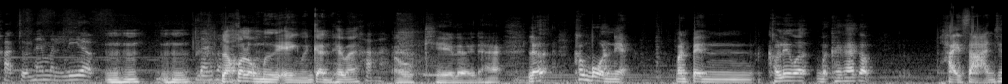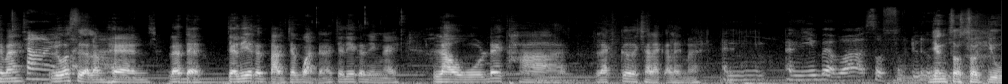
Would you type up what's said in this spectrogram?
ขัดจนให้มันเรียบ อือฮึอือฮึได้เท่าแล้วก็ลงมือเองเหมือนกันใช่ไหมค่ะ โอเคเลยนะฮะ แล้วข้างบนเนี่ย มันเป็นเขาเรียกว่าคล้ายๆกับ ไผ่สารใช่ไหมใช่หรือว่าเสือลำแพนใช่แล้วแต่จะเรียกกันต่างจังหวัดนะจะเรียกกันยังไง เราได้ทาแลกเกอร์ชาแลกอะไรไหมอันนี้อันนี้แบบว่าสดๆเลยยังสดๆอยู่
